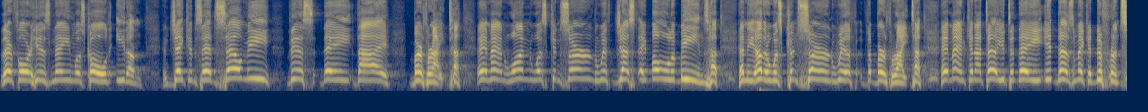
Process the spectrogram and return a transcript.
therefore, his name was called Edom. And Jacob said, Sell me this day thy birthright. Amen. One was concerned with just a bowl of beans and the other was concerned with the birthright. Amen. Can I tell you today, it does make a difference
